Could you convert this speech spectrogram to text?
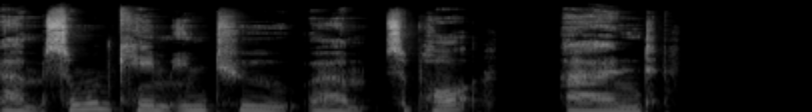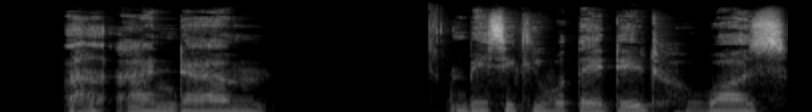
um, someone came into um, support and uh, and um, basically what they did was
